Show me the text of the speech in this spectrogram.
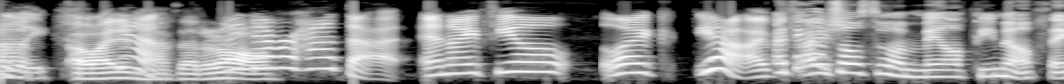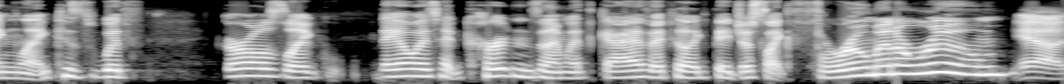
totally. Oh, I didn't Yeah, have that at all. I never had that, and I feel like yeah, I've, I think it's also a male female thing, like because with girls like they always had curtains, and with guys, I feel like they just like threw them in a room, Yeah,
